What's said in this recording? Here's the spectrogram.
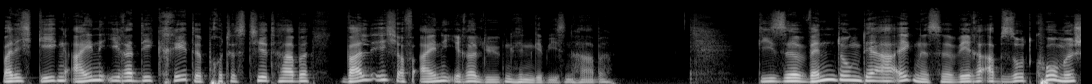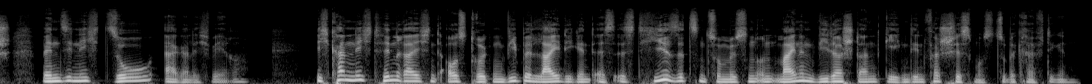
weil ich gegen eine ihrer Dekrete protestiert habe, weil ich auf eine ihrer Lügen hingewiesen habe. Diese Wendung der Ereignisse wäre absurd komisch, wenn sie nicht so ärgerlich wäre. Ich kann nicht hinreichend ausdrücken, wie beleidigend es ist, hier sitzen zu müssen und meinen Widerstand gegen den Faschismus zu bekräftigen.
